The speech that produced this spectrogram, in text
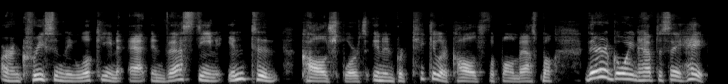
are increasingly looking at investing into college sports and in particular college football and basketball. They're going to have to say hey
